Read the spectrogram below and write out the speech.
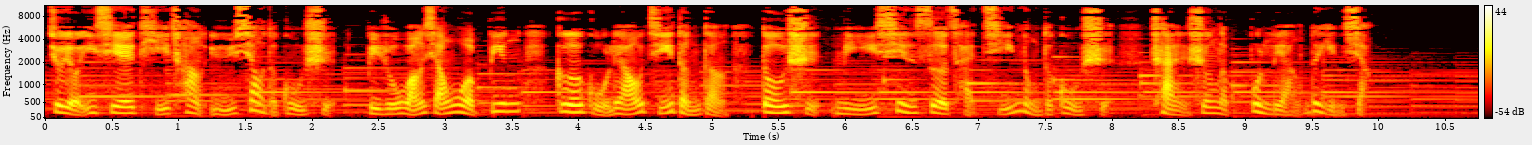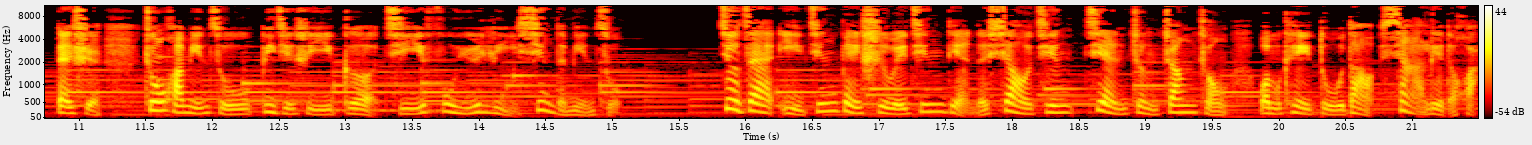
就有一些提倡愚孝的故事，比如王祥卧冰、割骨疗疾等等，都是迷信色彩极浓的故事，产生了不良的影响。但是，中华民族毕竟是一个极富于理性的民族。就在已经被视为经典的《孝经·见证章》中，我们可以读到下列的话：“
